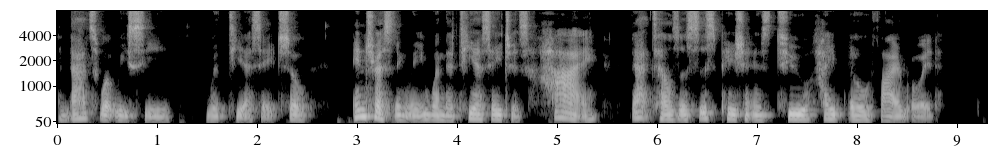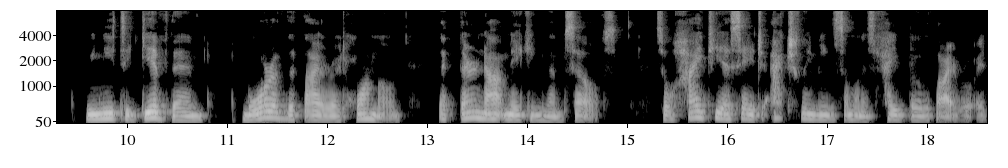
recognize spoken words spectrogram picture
And that's what we see with TSH. So interestingly, when the TSH is high, that tells us this patient is too hypothyroid. We need to give them more of the thyroid hormone that they're not making themselves. So high TSH actually means someone is hypothyroid.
